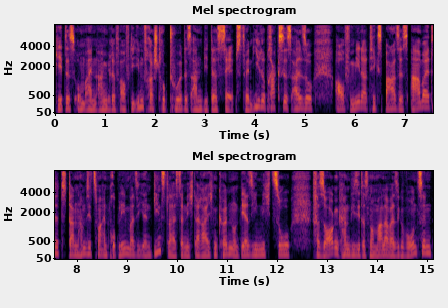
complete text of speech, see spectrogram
geht es um einen Angriff auf die Infrastruktur des Anbieters selbst. Wenn Ihre Praxis also auf Medatix Basis arbeitet, dann haben Sie zwar ein Problem, weil Sie Ihren Dienstleister nicht erreichen können und der Sie nicht so versorgen kann, wie Sie das normalerweise gewohnt sind,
